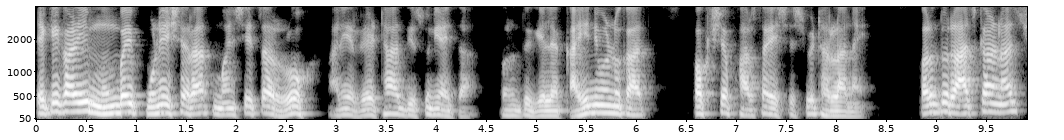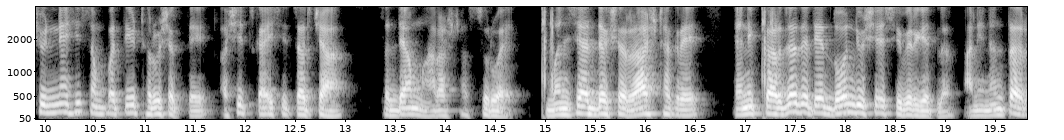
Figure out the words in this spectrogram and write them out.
एकेकाळी मुंबई पुणे शहरात मनसेचा रोख आणि रेठा दिसून यायचा. परंतु गेल्या काही निवडणुकात पक्ष फारसा यशस्वी ठरला नाही. परंतु राजकारणात शून्य ही संपत्ती ठरू शकते अशीच काहीशी चर्चा सध्या महाराष्ट्रात सुरू आहे. मनसे अध्यक्ष राज ठाकरे यांनी कर्जत येथे दोन दिवसीय शिबिर घेतलं आणि नंतर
